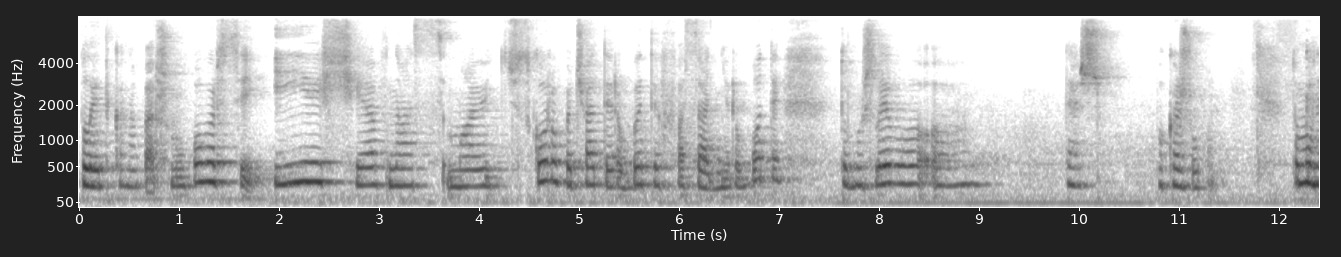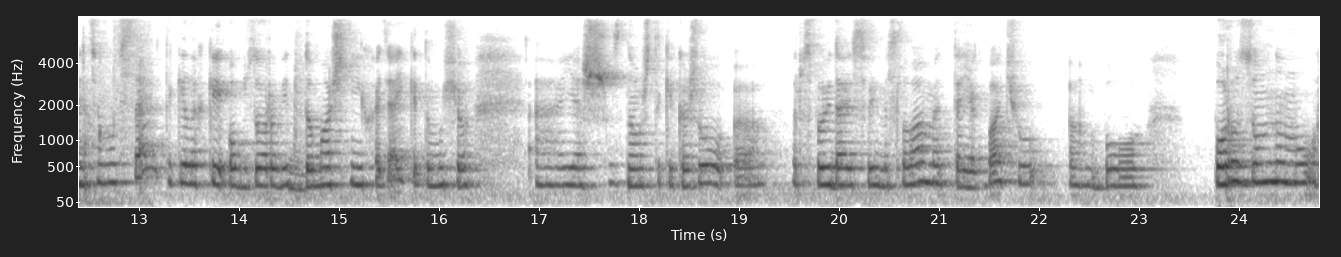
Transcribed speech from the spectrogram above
плитка на першому поверсі. І ще в нас мають скоро почати робити фасадні роботи, то можливо теж покажу вам. Тому на цьому все. Такий легкий обзор від домашньої хазяйки, тому що я ж знову ж таки кажу, е, розповідаю своїми словами те, як бачу, е, бо по-розумному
